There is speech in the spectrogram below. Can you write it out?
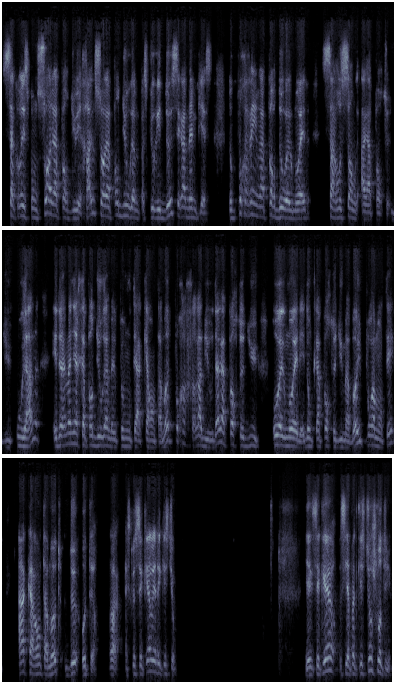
ça correspond soit à la porte du Echal, soit à la porte du Ulam, parce que les deux, c'est la même pièce. Donc, pour arriver la porte de ça ressemble à la porte du Ulam, et de la manière que la porte du Ulam, elle peut monter à 40 amot, pour Rabbi Uda, la porte du Moed et donc la porte du Maboy pourra monter à 40 amot de hauteur. Voilà. Est-ce que c'est clair? Il y a des questions? C'est clair S'il n'y a pas de questions, je continue.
